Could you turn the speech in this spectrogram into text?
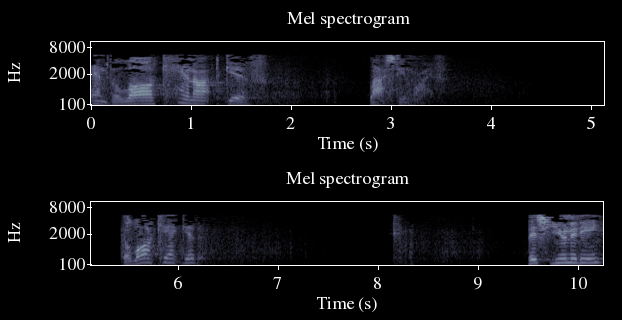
and the law cannot give lasting life. The law can't give it. This unity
